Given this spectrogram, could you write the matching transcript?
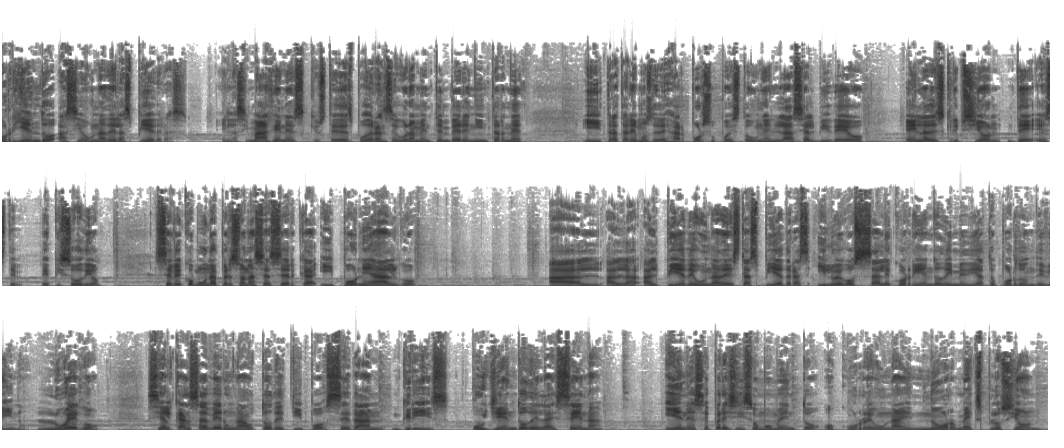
corriendo hacia una de las piedras. En las imágenes que ustedes podrán seguramente ver en internet y trataremos de dejar por supuesto un enlace al video en la descripción de este episodio, se ve como una persona se acerca y pone algo al, al, pie de una de estas piedras y luego sale corriendo de inmediato por donde vino. Luego se alcanza a ver un auto de tipo sedán gris huyendo de la escena y en ese preciso momento ocurre una enorme explosión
